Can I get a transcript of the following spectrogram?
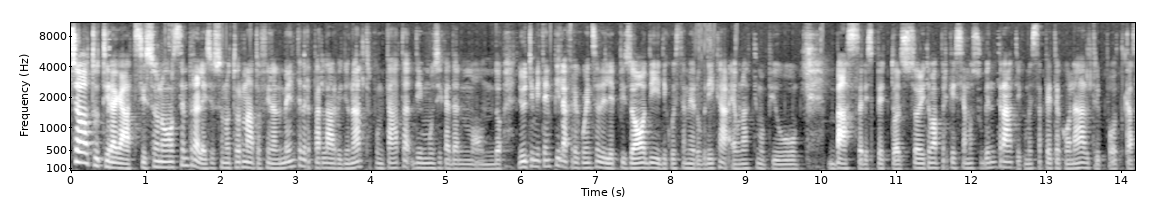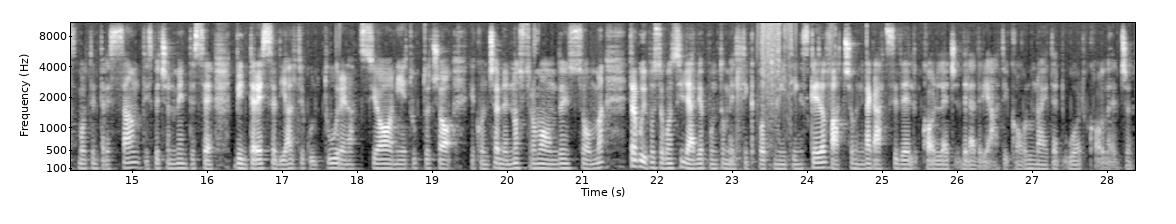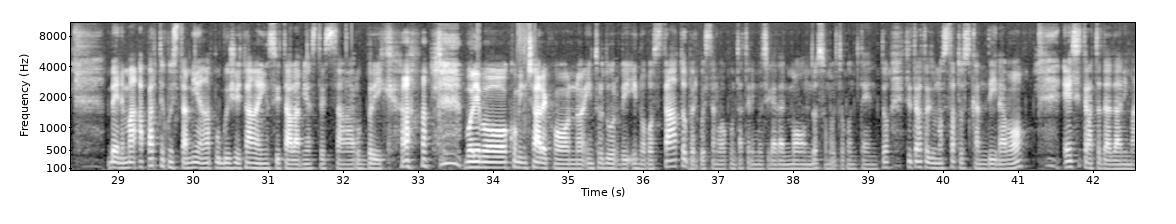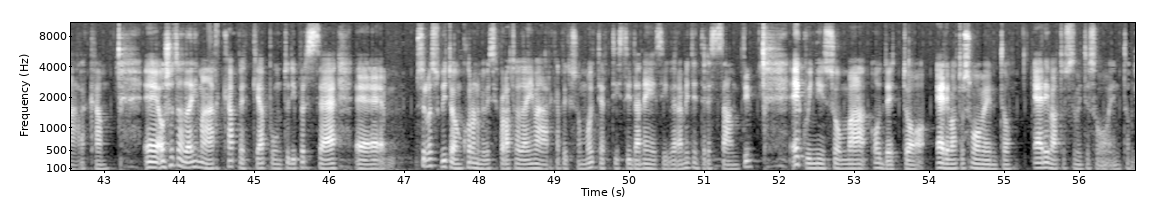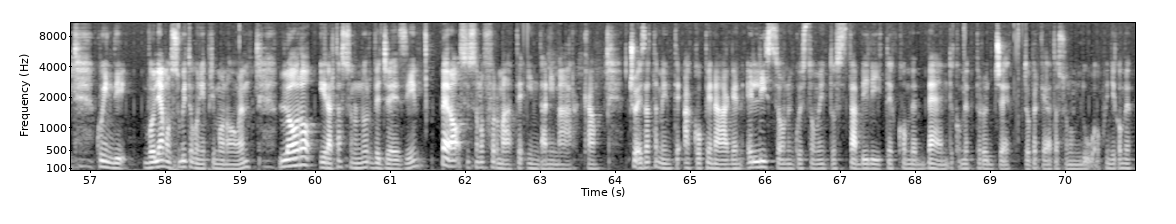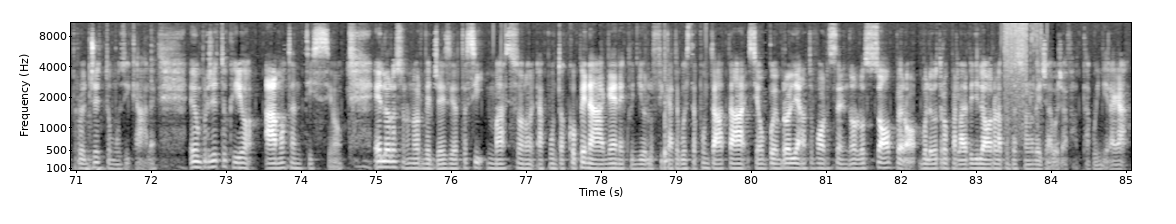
Ciao a tutti ragazzi, sono sempre Alessio sono tornato finalmente per parlarvi di un'altra puntata di Musica dal Mondo. Negli ultimi tempi la frequenza degli episodi di questa mia rubrica è un attimo più bassa rispetto al solito, ma perché siamo subentrati, come sapete, con altri podcast molto interessanti, specialmente se vi interessa di altre culture, nazioni e tutto ciò che concerne il nostro mondo, insomma, tra cui posso consigliarvi appunto Melting Pot Meetings, che lo faccio con i ragazzi del College dell'Adriatico, l'United World College. Bene, ma a parte questa mia pubblicità insita alla mia stessa rubrica, volevo cominciare con introdurvi il nuovo stato per questa nuova puntata di musica del mondo, sono molto contento. Si tratta di uno stato scandinavo e si tratta della Danimarca. Eh, ho scelto la Danimarca perché appunto di per sé... Eh, sono stupito che ancora non mi avessi parlato della Danimarca perché sono molti artisti danesi veramente interessanti e quindi insomma ho detto è arrivato il suo momento è arrivato assolutamente il suo momento. Quindi vogliamo subito con il primo nome. Loro in realtà sono norvegesi, però si sono formate in Danimarca, cioè esattamente a Copenaghen e lì sono in questo momento stabilite come band, come progetto, perché in realtà sono un duo, quindi come progetto musicale. È un progetto che io amo tantissimo e loro sono norvegesi, in realtà sì, ma sono appunto a Copenaghen e quindi io l'ho ficcata questa puntata, si è un po' imbrogliato forse, non lo so, però volevo troppo parlarvi di loro, la puntata su Norvegia l'avevo già fatta, quindi raga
